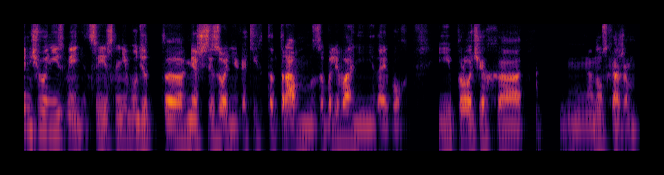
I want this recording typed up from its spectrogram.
ничего не изменится, если не будет э, в межсезонье каких-то травм, заболеваний, не дай бог, и прочих, э, ну скажем,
